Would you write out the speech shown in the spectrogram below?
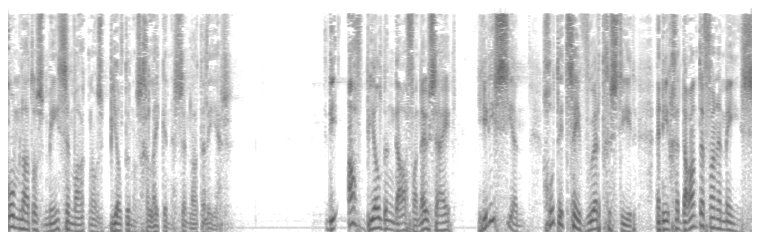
Kom, laat ons mense maak na ons beeld en ons gelijkenis en laat hulle heers. Die afbeelding daarvan, nou sê hy, hierdie sien, God het sy woord gestuur in die gedaante van een mens.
